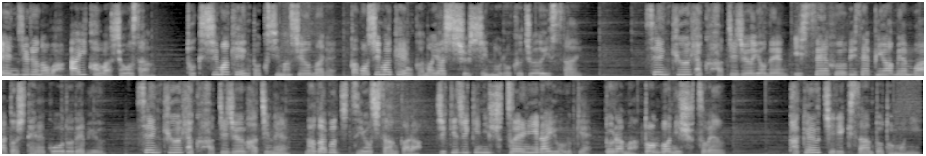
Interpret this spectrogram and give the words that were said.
演じるのは相川翔さん。徳島県徳島市生まれ、鹿児島県鹿屋市出身の61歳。1984年一世風靡セピアメンバーとしてレコードデビュー。1988年、長渕剛さんから直々に出演依頼を受け、ドラマトンボに出演。竹内力さんと共に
